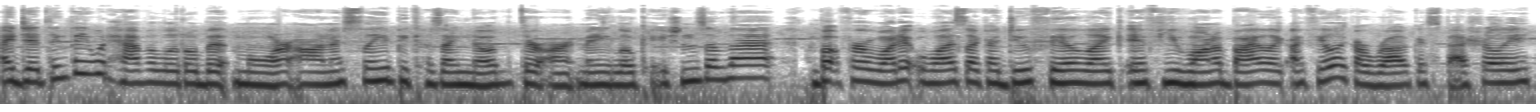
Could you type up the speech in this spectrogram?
I did think they would have a little bit more honestly because i know that there aren't many locations of that. But for what it was like i do feel like if you want to buy like i feel like a rug especially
